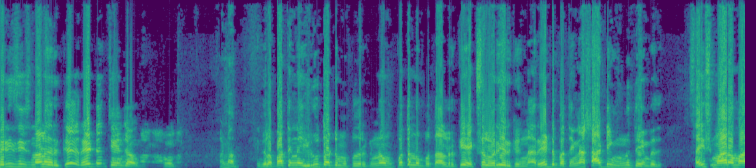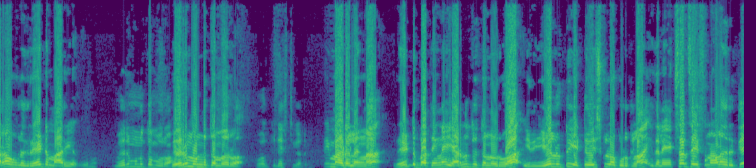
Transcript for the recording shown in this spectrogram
பெரிய சைஸ்னாலும் இருக்கு. ரேட்டு சேஞ்ச் ஆகும். ஓகே அண்ணா இதுல பாத்தீங்கன்னா இருபத்தெட்டு முப்பது இருக்குன்னா முப்பத்தொன்னு முப்பத்தி இருக்கு. எக்ஸல் வரையும் இருக்குங்கண்ணா. ரேட்டு பாத்தீங்கன்னா ஸ்டார்டிங் முன்னூத்தி ஐம்பது. சைஸ் மாற மாற உங்களுக்கு ரேட்டு மாறி வரும். வெறும் முன்னூத்தம்பது ரூபா? வெறும் முன்னூத்தம்பது ரூபா. ஓகே நெக்ஸ்ட் காட்டுங்க ஃப்ரீ மாடலுங்கண்ணா ரேட்டு பாத்தீங்கன்னா இரநூத்தி தொண்ணூறு ரூபா. இது ஏழு டு எட்டு வயசுக்குள்ள கொடுக்கலாம். இதுல எக்ஸல் சைஸ்னாலும் இருக்கு.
